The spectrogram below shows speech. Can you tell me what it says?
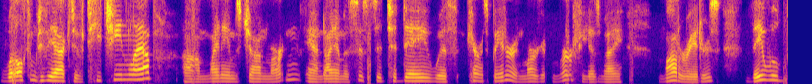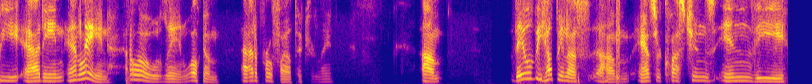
Welcome to the Active Teaching Lab. Um, my name is John Martin, and I am assisted today with Karen Spader and Margaret Murphy as my moderators. They will be adding, and Lane, hello Lane, welcome. Add a profile picture, Lane. Um, they will be helping us um, answer questions in the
